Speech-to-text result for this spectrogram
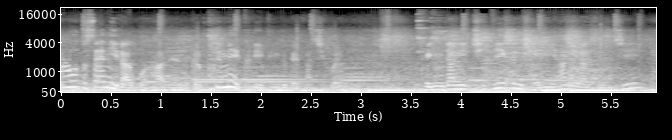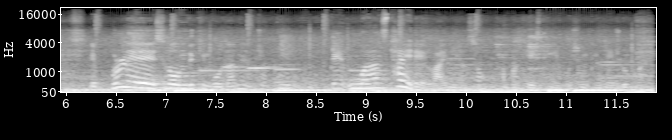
클로드 센이라고 하는 그 프리메이크리 등급의 밭이고요. 굉장히 지디근 개미 향이라든지 본래스러운 느낌보다는 조금 꽤 우아한 스타일의 와인이어서 한번 테이스팅 해보시면 굉장히 좋을 것 같아요.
